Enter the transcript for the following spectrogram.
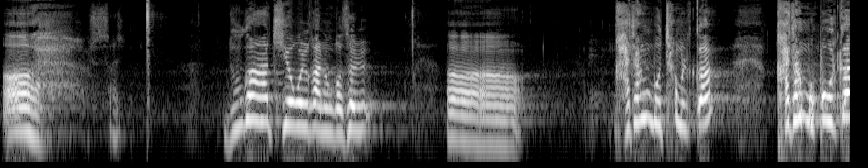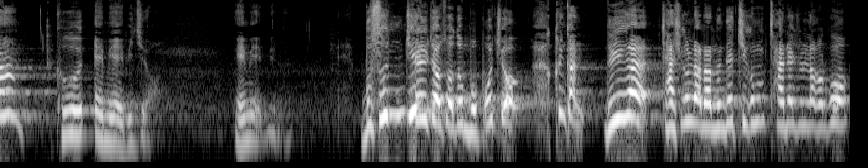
어, 누가 지옥을 가는 것을 어, 가장 못 참을까? 가장 못 볼까? 그 애미애비죠. 애미애비는. 무슨 죄를 져서도 못 보죠. 그러니까 너희가 자식을 낳았는데 지금 잘해주려고 그러고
